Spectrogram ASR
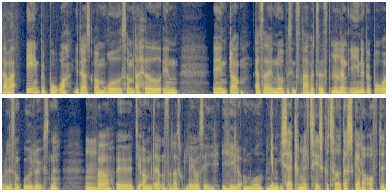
der var en beboer i deres område, som der havde en, en dom, altså noget på sin straffetest. Mm. Og den ene beboer ville ligesom udløsende mm. for øh, de omdannelser, der skulle laves i, i hele området. Jamen især kriminalitetskriteriet, der skal der ofte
